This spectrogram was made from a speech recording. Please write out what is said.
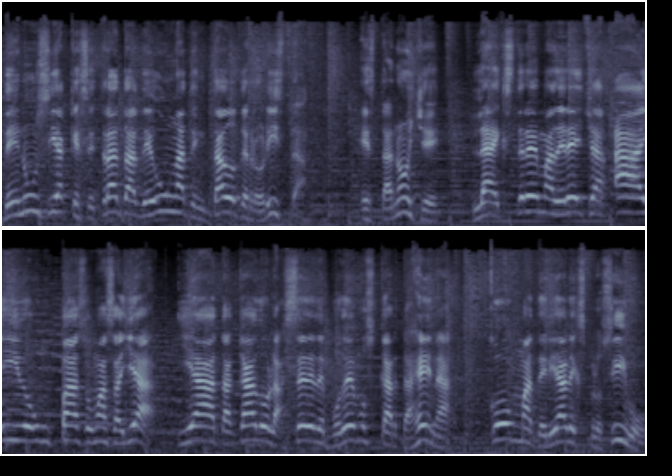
denuncia que se trata de un atentado terrorista. Esta noche, la extrema derecha ha ido un paso más allá y ha atacado la sede de Podemos Cartagena con material explosivo.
